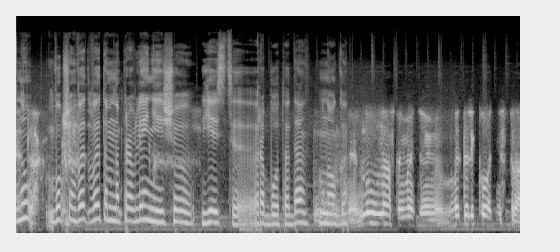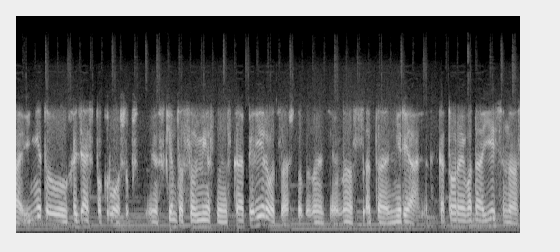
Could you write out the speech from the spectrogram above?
Ну, так. в общем, в, в этом направлении еще есть э, работа, да? Много. Ну, у нас, понимаете, мы далеко от Днестра. И нет нету хозяйств покрова, чтобы с кем-то совместно скооперироваться, чтобы, знаете, у нас это нереально. Которая вода есть у нас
